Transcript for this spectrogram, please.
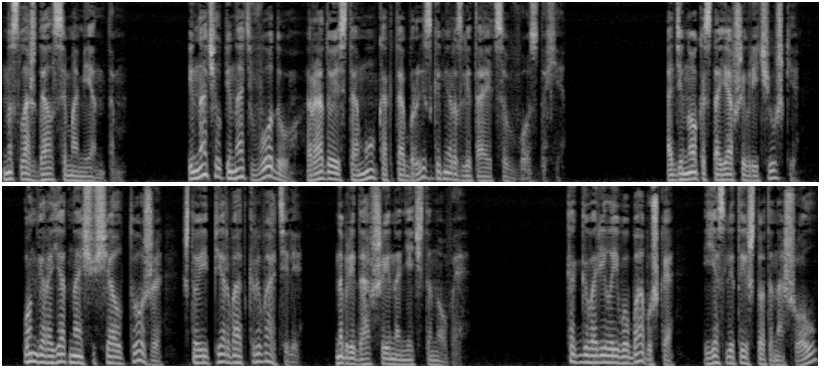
наслаждался моментом и начал пинать воду, радуясь тому, как та брызгами разлетается в воздухе. Одиноко стоявший в речушке, он, вероятно, ощущал то же, что и первооткрыватели, набредавшие на нечто новое. Как говорила его бабушка, если ты что-то нашел,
